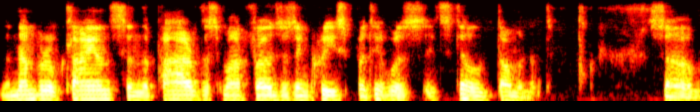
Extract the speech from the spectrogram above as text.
the number of clients and the power of the smartphones has increased, but it was it's still dominant. So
